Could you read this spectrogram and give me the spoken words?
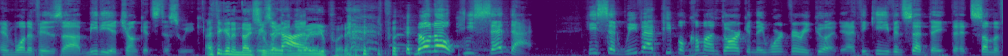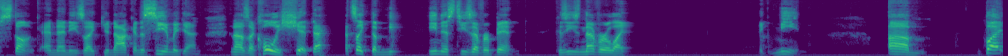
in one of his uh, media junkets this week. I think in a nicer way like, than "Ah, the way you put it. No, no, he said that. He said we've had people come on dark and they weren't very good. And I think he even said they, that some have stunk. And then he's like, "You're not going to see him again." And I was like, "Holy shit, that, that's like the meanest he's ever been because he's never like like mean." Um, but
